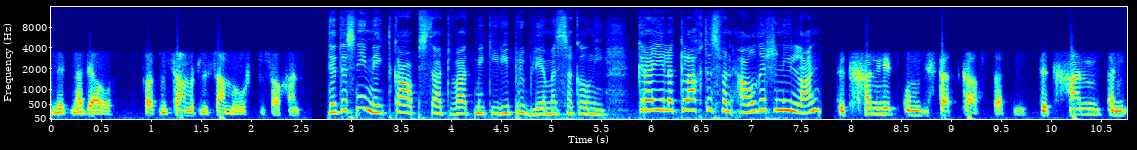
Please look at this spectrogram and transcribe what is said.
met Nadel wat ons saam met hulle saam hof toe sal gaan. Dit is nie net Kaapstad wat met hierdie probleme sukkel nie. Kry julle klagtes van elders in die land? Dit gaan nie net om die stad Kaapstad nie. Dit gaan in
